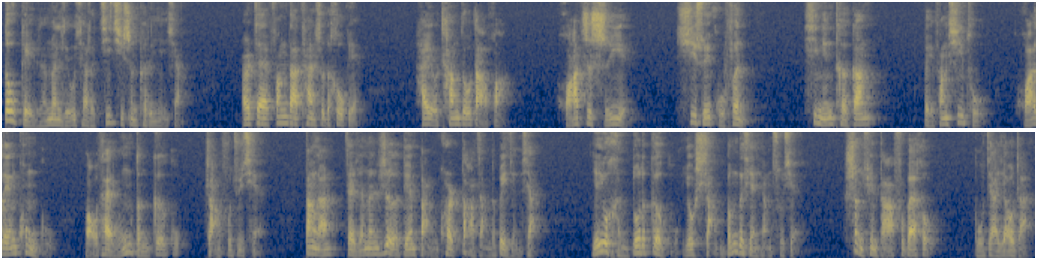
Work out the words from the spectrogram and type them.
都给人们留下了极其深刻的印象。而在方大碳素的后边，还有沧州大化、华芝实业、西水股份、西宁特钢、北方稀土、华联控股、宝泰隆等个股涨幅居前。当然，在人们热点板块大涨的背景下。也有很多的个股有闪崩的现象出现，盛讯达复牌后股价腰斩，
